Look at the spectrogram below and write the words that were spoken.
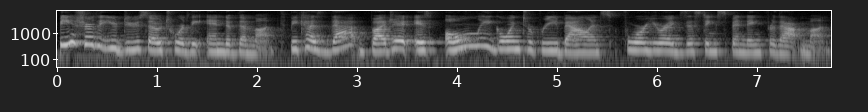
be sure that you do so toward the end of the month because that budget is only going to rebalance for your existing spending for that month.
